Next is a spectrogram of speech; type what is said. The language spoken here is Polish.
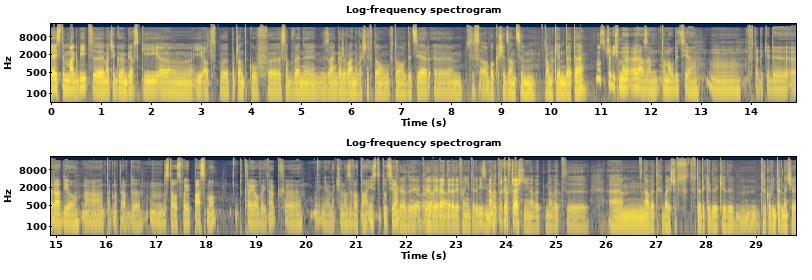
Ja jestem Magbit, Maciek Gołębiowski i od początków Subweny zaangażowany właśnie w tą, w tą audycję z obok siedzącym Tomkiem DT. No, zaczęliśmy razem tą audycję mm, wtedy, kiedy radio tak naprawdę mm, dostało swoje pasmo krajowej, tak? E, nie wiem, jak się nazywa ta instytucja. Krajowej, Krajowej Rady Radiofonii i Telewizji. Nawet no, trochę tak, wcześniej, nawet, nawet, um, nawet chyba jeszcze wtedy, kiedy, kiedy tylko w internecie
